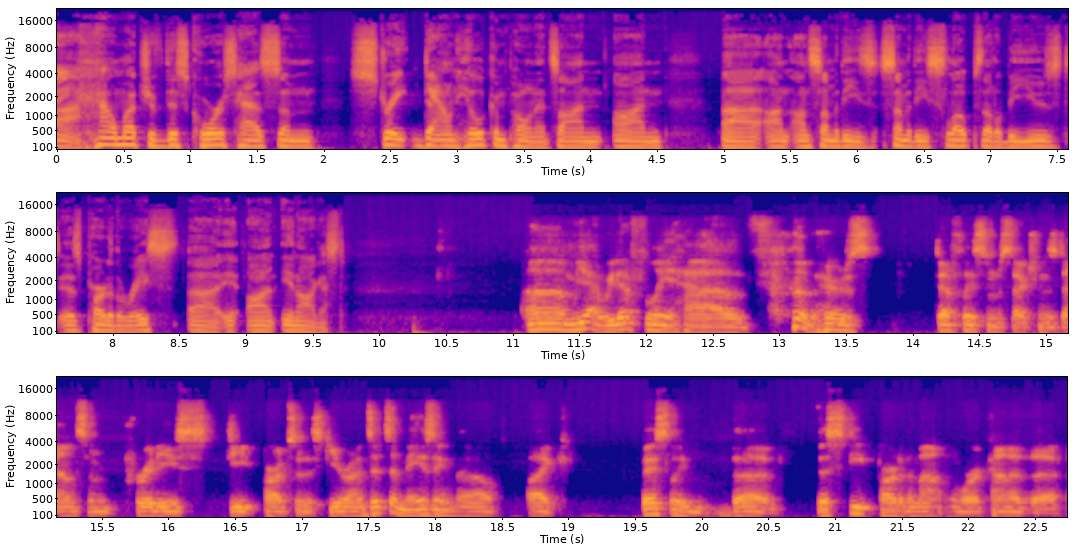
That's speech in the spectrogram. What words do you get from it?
uh how much of this course has some straight downhill components on on uh, on on some of these some of these slopes that'll be used as part of the race uh, on in August? Um, yeah, we definitely have. there's definitely some sections down some pretty steep parts of the ski runs. It's amazing though. Like basically the the steep part of the mountain where kind of the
